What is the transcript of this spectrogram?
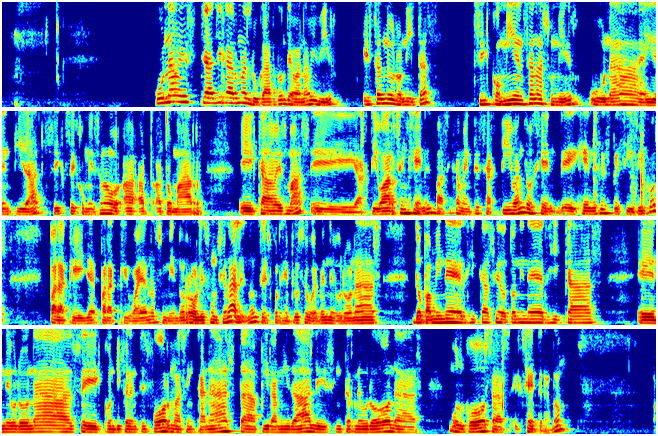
una vez ya llegaron al lugar donde van a vivir, estas neuronitas ¿sí? comienzan a asumir una identidad, ¿sí? se comienzan a, tomar eh, cada vez más, eh, activarse en genes, básicamente se activan los eh, genes específicos para que, para que vayan asumiendo roles funcionales, ¿no? Entonces, por ejemplo, se vuelven neuronas dopaminérgicas, serotoninérgicas, neuronas con diferentes formas, en canasta, piramidales, interneuronas, musgosas, etcétera, ¿no?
